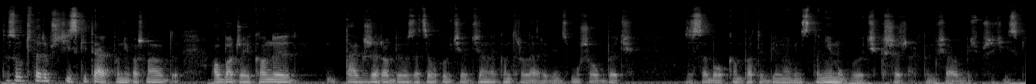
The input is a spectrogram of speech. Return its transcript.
To są cztery przyciski, tak, ponieważ no, oba Joy-Cony także robią za całkowicie oddzielne kontrolery, więc muszą być ze sobą kompatybilne, więc to nie mógł być krzyżak, to musiały być przyciski.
